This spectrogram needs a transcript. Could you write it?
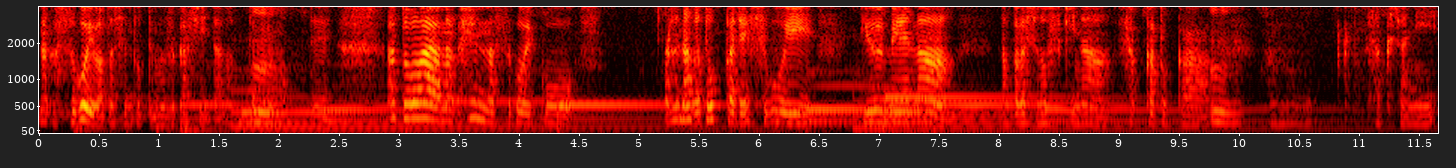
なんかすごい私にとって難しいんだなって思って、あとはなんか変なすごいこうあれなんかどっかですごい有名ななんか私の好きな作家とか、うん。あの作者に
